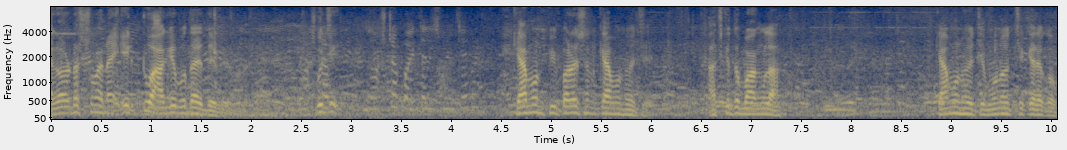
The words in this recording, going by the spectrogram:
এগারোটার সময় না একটু আগে বোধহয় দেবে বলছি কেমন প্রিপারেশন কেমন হয়েছে? আজকে তো বাংলা। কেমন হয়েছে? মনে হচ্ছে কীরকম?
